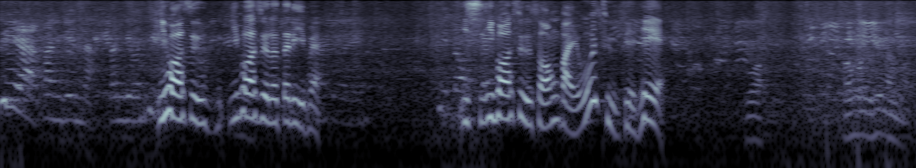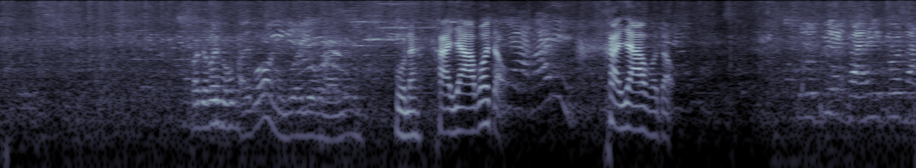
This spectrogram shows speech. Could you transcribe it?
พี่อะตอนเย็นอะตอนเย็นวันที่อีพอซื้ออีพอซื้อลอตเตอรี่แม่ อีอีพอซื้อสองใบโอ้ยถือเท่เขาไม่ได้ทำหรอกเขาจะไม่สงสัยเพราะว่าหนึ่งรวยเร็วขนาดนี้ๆโหนะขายยาบ่เจ้าขายยาบ่เจ้าเรียกการนี้ก็นะ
